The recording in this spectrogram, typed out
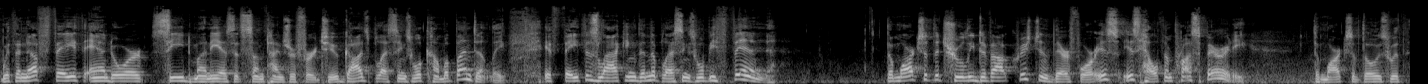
With enough faith and or seed money as it's sometimes referred to, God's blessings will come abundantly. If faith is lacking, then the blessings will be thin. The marks of the truly devout Christian, therefore, is, is health and prosperity. The marks of those with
